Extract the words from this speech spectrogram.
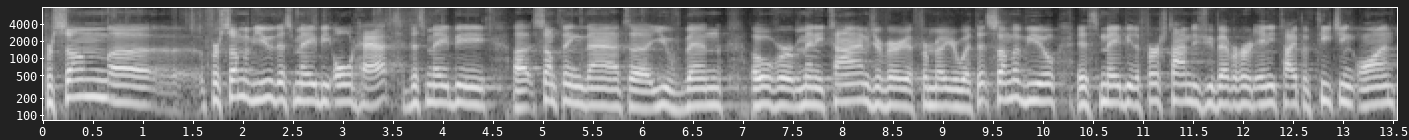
For some, uh, for some of you, this may be old hat. This may be uh, something that uh, you've been over many times. You're very familiar with it. Some of you, this may be the first time that you've ever heard any type of teaching on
